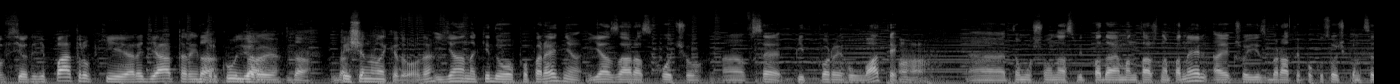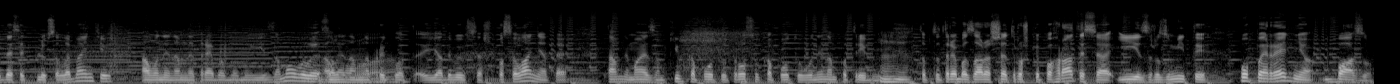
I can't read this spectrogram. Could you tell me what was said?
всі ці патрубки, радіатори, Да, інтеркулери. Да, да, да. Ти ще не накидував, так? Да? Я накидував попередньо. Я зараз хочу е, все підкоригувати. Ага. Е, тому що у нас відпадає монтажна панель, а якщо її збирати по кусочкам, це 10 плюс елементів, а вони нам не треба, бо ми її замовили. Але нам, наприклад, я дивився ж посилання, те там немає замків капоту, тросу капоту, вони нам потрібні. Угу. Тобто треба зараз ще трошки погратися і зрозуміти попередньо базу.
